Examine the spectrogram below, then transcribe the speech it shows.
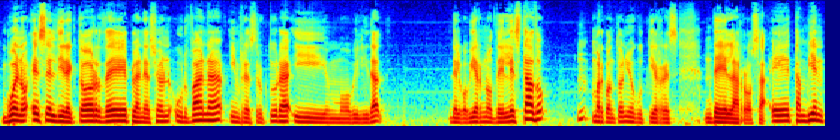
Bueno, es el director de Planeación Urbana, Infraestructura y Movilidad del Gobierno del Estado, Marco Antonio Gutiérrez de la Rosa. Eh, también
